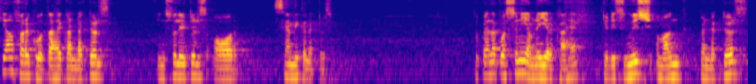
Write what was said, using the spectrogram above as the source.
क्या फ़र्क होता है कंडक्टर्स इंसुलेटर्स और सेमीकंडक्टर्स तो पहला क्वेश्चन ही हमने ये रखा है कि distinguish among conductors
